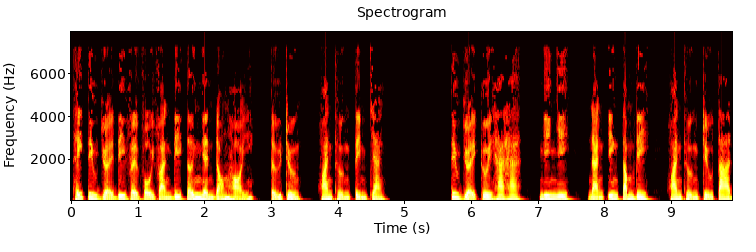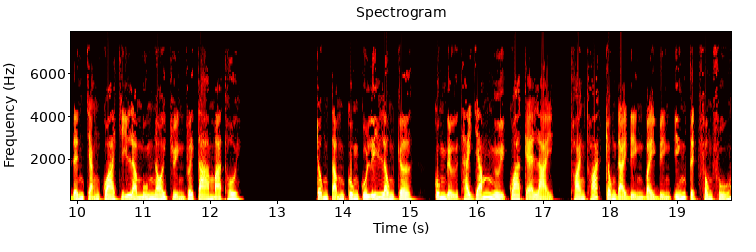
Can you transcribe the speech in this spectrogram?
thấy Tiêu Duệ đi về vội vàng đi tới nên đón hỏi, tử trường, hoàng thượng tìm chàng. Tiêu Duệ cười ha ha, Nhi Nhi, nàng yên tâm đi, hoàng thượng triệu ta đến chẳng qua chỉ là muốn nói chuyện với ta mà thôi. Trong tẩm cung của Lý Long Cơ, cung nữ thái giám người qua kẻ lại, thoang thoát trong đại điện bày biện yến tịch phong phú.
